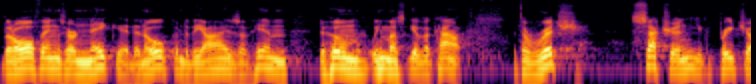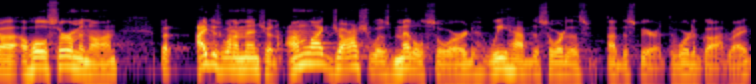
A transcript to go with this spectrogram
but all things are naked and open to the eyes of him to whom we must give account. It's a rich section you could preach a, a whole sermon on. But I just want to mention, unlike Joshua's metal sword, we have the sword of the, of the Spirit, the Word of God, right?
